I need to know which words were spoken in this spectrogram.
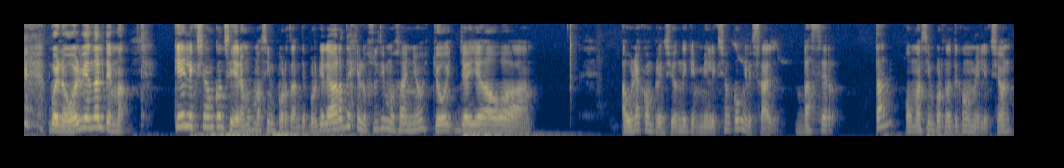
bueno, volviendo al tema. ¿Qué elección consideramos más importante? Porque la verdad es que en los últimos años yo ya he llegado a, a una comprensión de que mi elección congresal va a ser tan o más importante como mi elección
